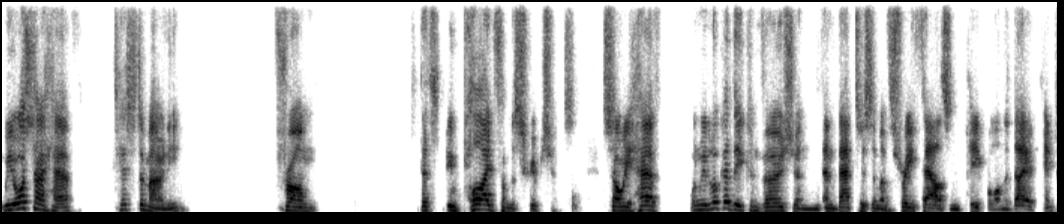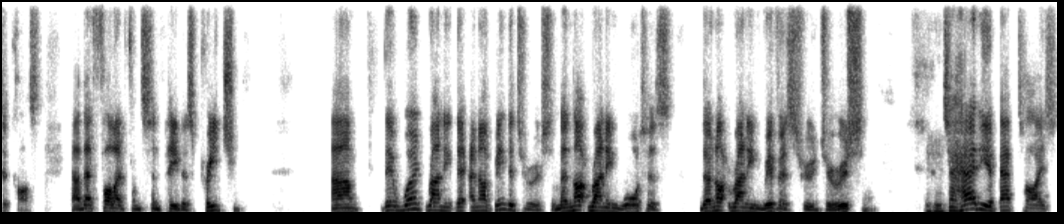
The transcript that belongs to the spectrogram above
we also have testimony from that's implied from the scriptures. So we have, when we look at the conversion and baptism of 3,000 people on the day of Pentecost, uh, that followed from St. Peter's preaching. Um, they weren't running, and I've been to Jerusalem, they're not running waters, they're not running rivers through Jerusalem. Mhm. So, how do you baptize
